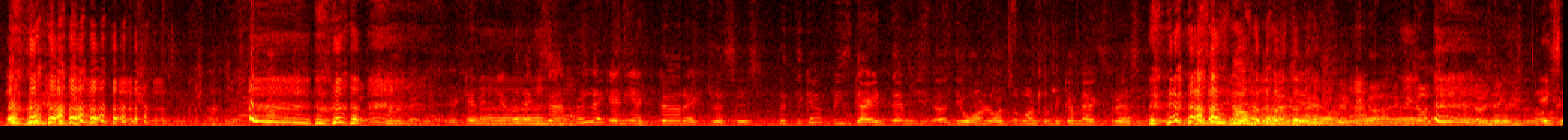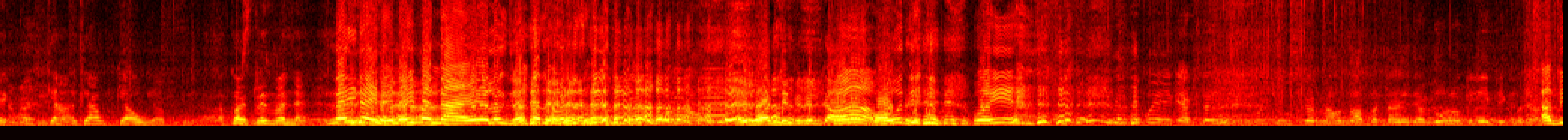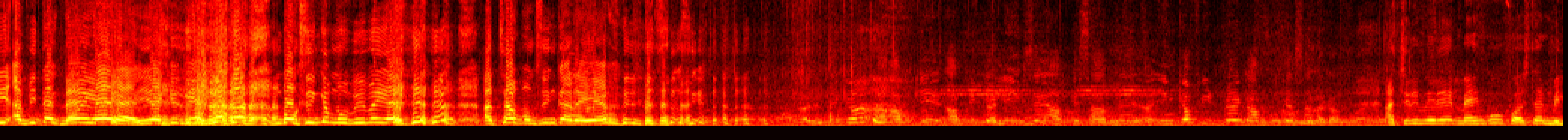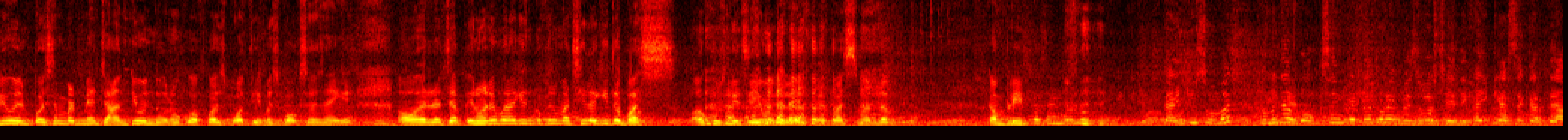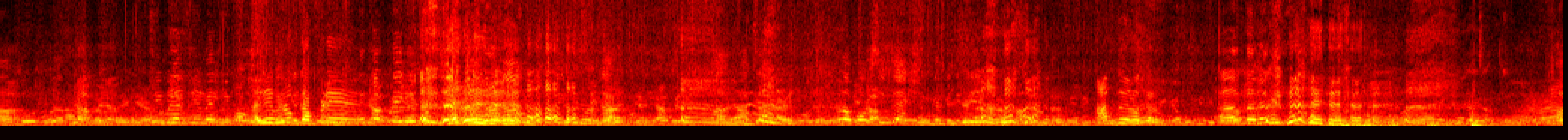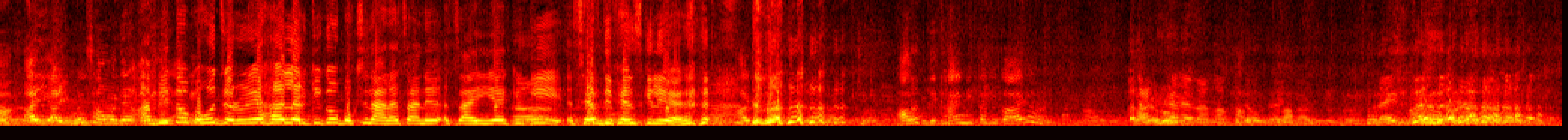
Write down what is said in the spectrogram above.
Can you give an example like any actor actresses? Ritika, please guide them. Uh, they want also want to become actress. एक सेकंड क्या क्या क्या हो गया आपको? आपको एक्ट्रेस बनना है। नहीं नहीं नहीं नहीं बनना है। ये लोग बहुत डिफ़िकल्ट काम है हाँ बहुत। ही- वही कोई एक एक्टर को चूज़ करना हो तो आप बताएँ जब दोनों के लिए एक एक बताएँ अभी अभी तक नहीं ये है ये क्योंकि बॉक्सिंग के मूवी में ये अच्छा बॉक्सिंग कर रही है। आपके आपके कलीग्स हैं आपके साथ में इनका फीडबैक आपको कैसा लगा? एक्चुअली मेरे मैं इनको फ़र्स्ट टाइम मिली हूँ इन पर्सन बट मैं जानती हूँ इन दोनों को ऑफकोर्स बहुत फ़ेमस बॉक्सर्स हैं ये। और जब इन्होंने बोला कि इनको फ़िल्म अच्छी लगी तो बस और कुछ नहीं चाहिए मुझे लाइफ में बस मतलब complete thank you so much हम इधर बॉक्सिंग करते हैं थोड़े विजुअल्स चाहिए दिखाई कैसे करते हैं आप दो फीमेल फीमेल की boxing अभी हम लोग कपड़े हैं। कपड़े की थोड़ा बॉक्सिंग का एक्शन करके दिखाइए। आप दोनों करो। हाँ आई आई मैं समझ गया अभी तो बहुत ज़रूरी है हर लड़की को बॉक्सिंग आना चाहिए क्योंकि सेल्फ डिफेंस के लिए है। आप दिखाएँगे तभी तो आएगा मैम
